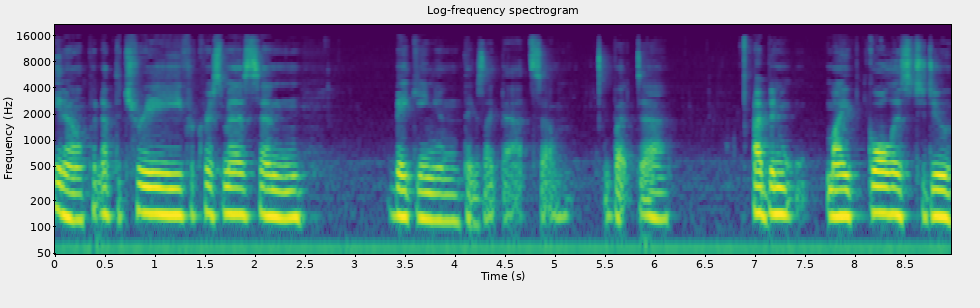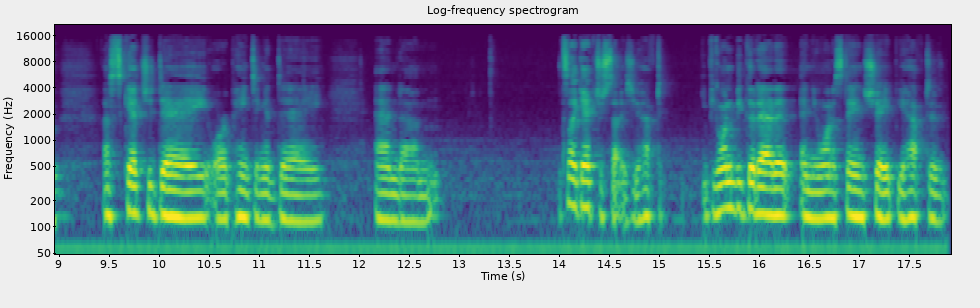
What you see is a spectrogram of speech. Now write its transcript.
you know, putting up the tree for Christmas and baking and things like that. So, but uh, I've been my goal is to do a sketch a day or a painting a day, and um, it's like exercise. You have to, if you want to be good at it and you want to stay in shape, you have to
